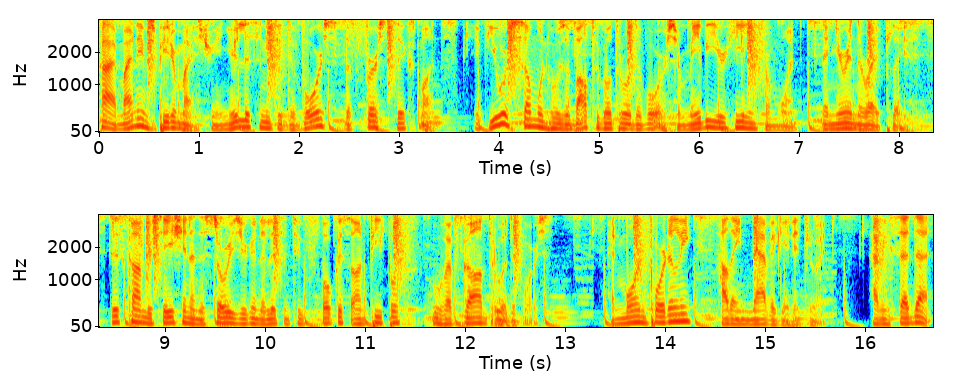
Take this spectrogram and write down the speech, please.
Hi, my name is Peter Maestri, and you're listening to Divorce the First Six Months. If you are someone who is about to go through a divorce, or maybe you're healing from one, then you're in the right place. This conversation and the stories you're going to listen to focus on people who have gone through a divorce, and more importantly, how they navigated through it. Having said that,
